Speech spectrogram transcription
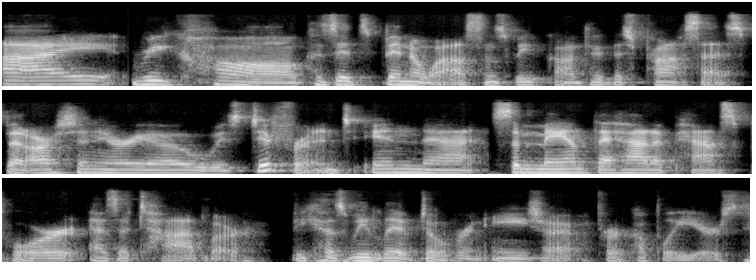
I recall because it's been a while since we've gone through this process, but our scenario was different in that Samantha had a passport as a toddler because we lived over in Asia for a couple of years.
